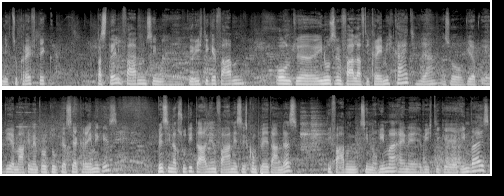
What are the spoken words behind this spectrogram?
nicht zu kräftig. Pastellfarben sind äh, die richtigen Farben. Und äh, in unserem Fall auf die Cremigkeit. Ja? Also wir, wir machen ein Produkt, das sehr cremig ist. Wenn Sie nach Süditalien fahren, ist es komplett anders. Die Farben sind noch immer ein wichtiger Hinweis,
